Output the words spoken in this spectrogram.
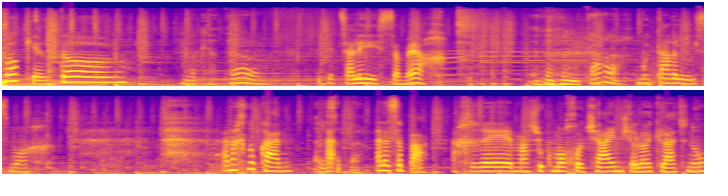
בוקר טוב. בוקר טוב. יצא לי שמח. מותר לך. מותר לי לשמוח. אנחנו כאן. על הספה. על הספה. אחרי משהו כמו חודשיים שלא הקלטנו.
